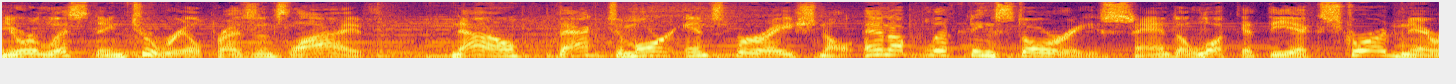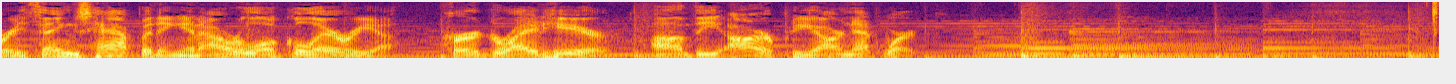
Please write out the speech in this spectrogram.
You're listening to Real Presence Live. Now, back to more inspirational and uplifting stories and a look at the extraordinary things happening in our local area. Heard right here on the RPR Network.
